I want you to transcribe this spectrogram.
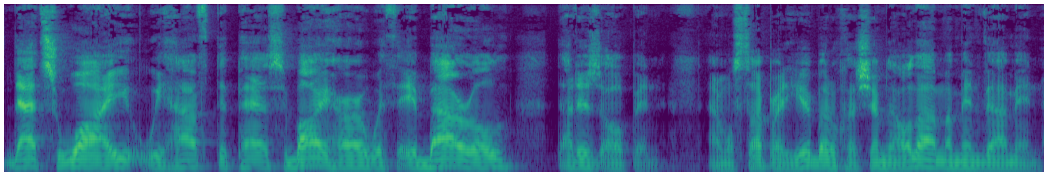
That's why we have to pass by her with a barrel that is open. And we'll stop right here. Baruch Hashem, la'olam, Amen ve'amen.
